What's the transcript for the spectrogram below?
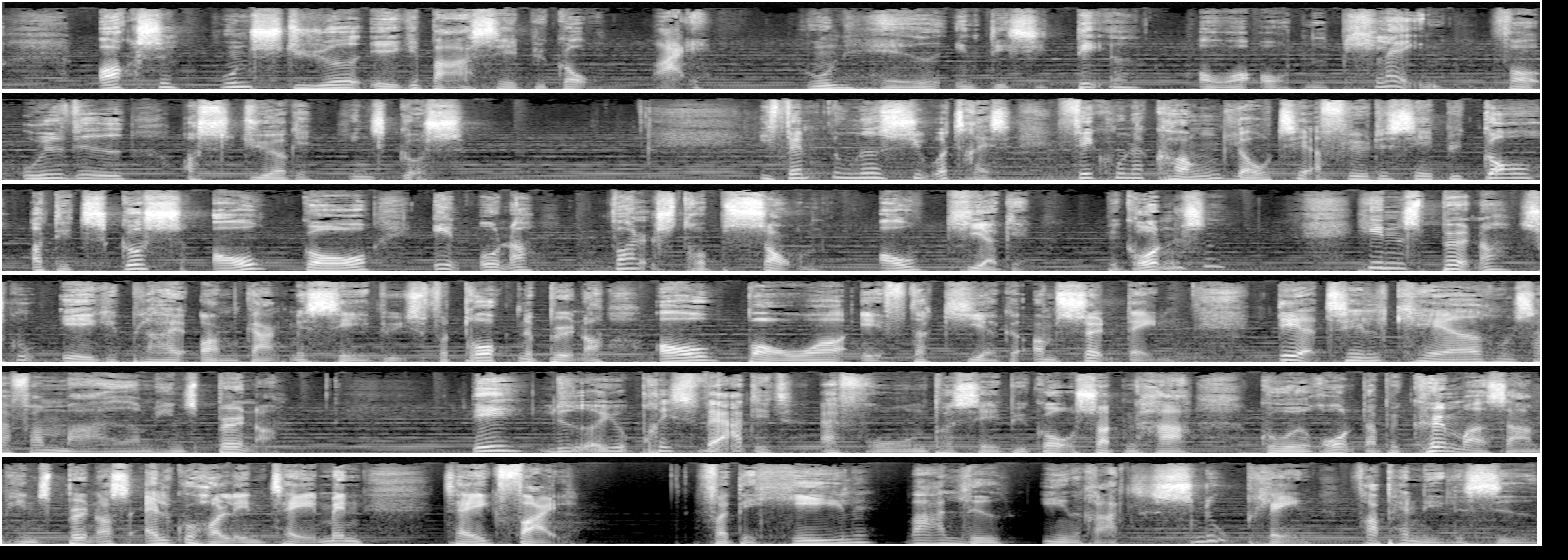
Okse, hun styrede ikke bare Sæbygård. Nej, hun havde en decideret overordnet plan for at udvide og styrke hendes gods. I 1567 fik hun af kongen lov til at flytte Sæbygård og dets gods og gårde ind under Voldstrup Sogn og kirke. Begrundelsen? Hendes bønder skulle ikke pleje omgang med Sæbys fordrukne bønder og borgere efter kirke om søndagen. Dertil kærede hun sig for meget om hendes bønder. Det lyder jo prisværdigt, at fruen på Sæbygård sådan har gået rundt og bekymret sig om hendes bønders alkoholindtag, men tag ikke fejl. For det hele var led i en ret snu plan fra Pernilles side.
